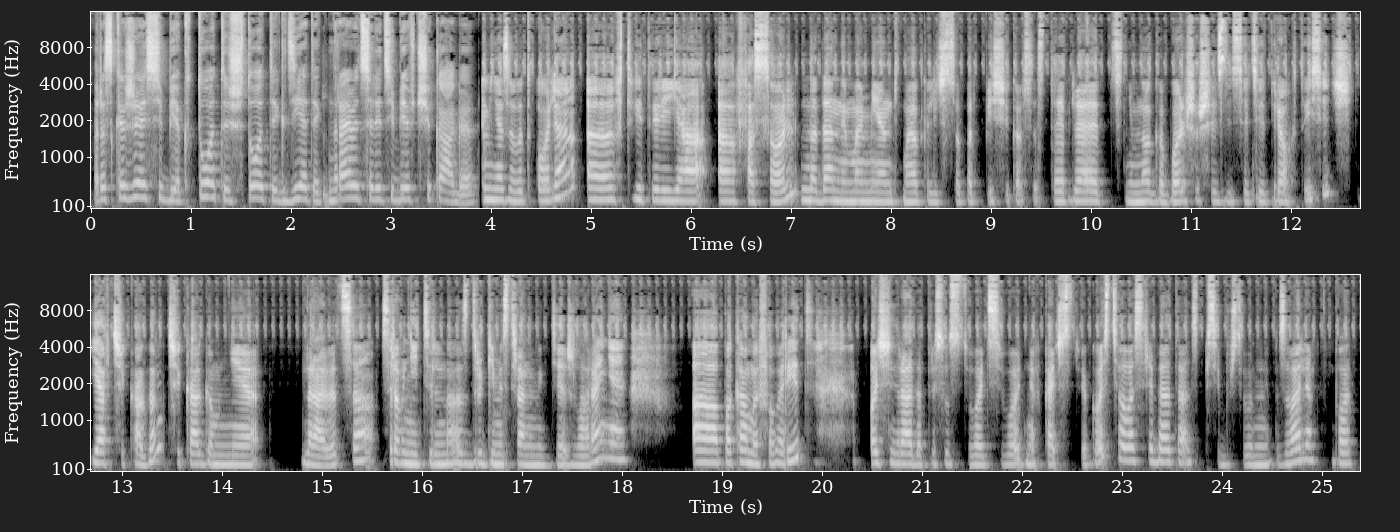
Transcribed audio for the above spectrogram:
расскажи о себе. Кто ты, что ты, где ты? Нравится ли тебе в Чикаго? Меня зовут Оля. Э, В Твиттере я э, Фасоль. На данный момент мое количество подписчиков составляет немного больше 63 тысяч. Я в Чикаго. Чикаго мне нравится сравнительно с другими странами, где я жила ранее. А пока мой фаворит. Очень рада присутствовать сегодня в качестве гостя у вас, ребята. Спасибо, что вы меня позвали. Вот.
